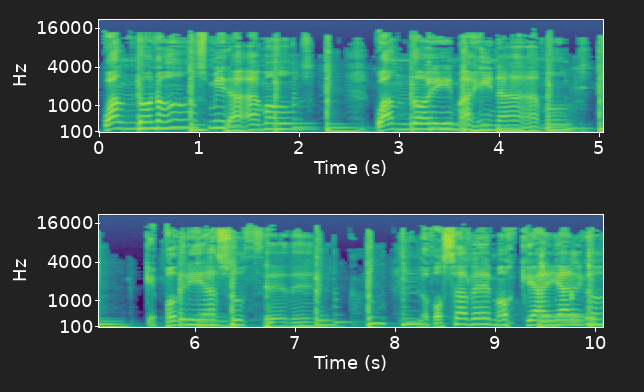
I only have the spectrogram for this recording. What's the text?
cuando nos miramos, cuando imaginamos que podría suceder. Los dos sabemos que hay algo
